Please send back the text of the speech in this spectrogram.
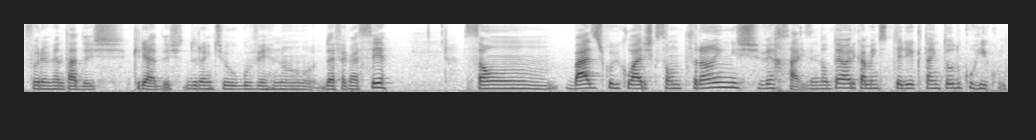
foram inventadas, criadas durante o governo do FHC, são bases curriculares que são transversais. Então, teoricamente, teria que estar em todo o currículo.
